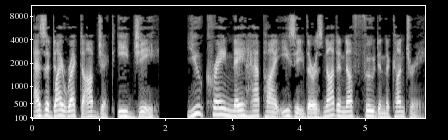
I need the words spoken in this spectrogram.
as a direct object e.g. Ukraine ne hapai easy there is not enough food in the country.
